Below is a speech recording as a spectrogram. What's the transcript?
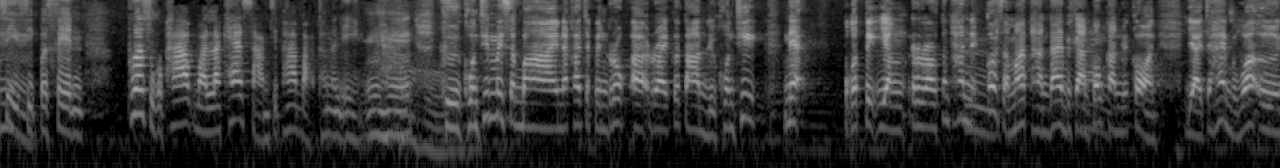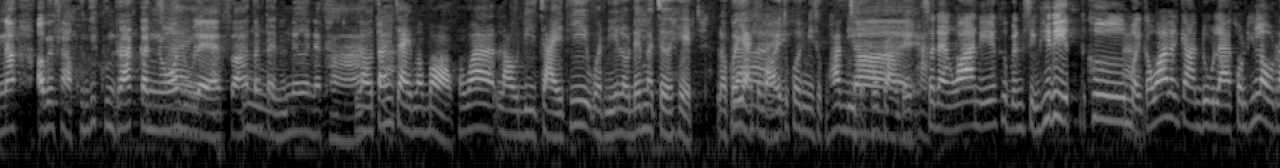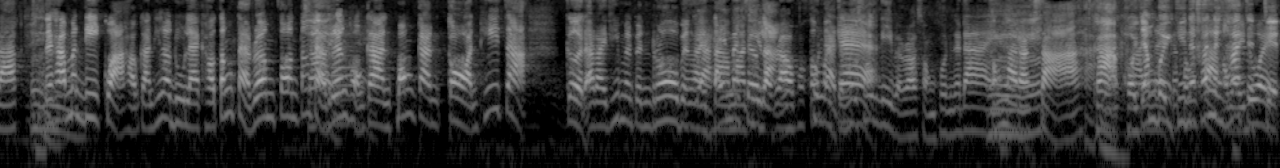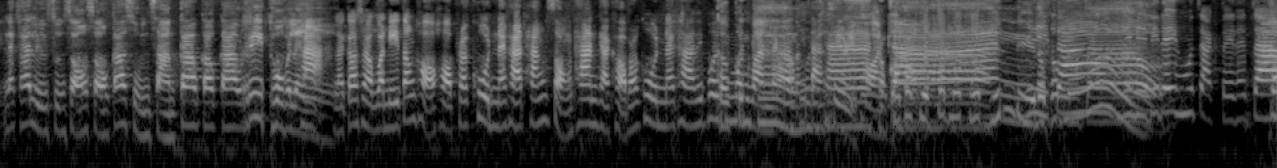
40% เพื่อสุขภาพวันละแค่ 35 บาทเท่านั้นเองอือฮึคือคนที่ไม่สบายนะคะ จะเป็นโรคอะไรก็ตาม หรือคนที่เนี่ยปกติอย่างเราท่านๆเนี่ยก็สามารถทานได้เป็นการป้องกันไว้ก่อน อยากจะให้แบบว่าเออนะ เอาไปฝากคนที่คุณรักกันเนาะใช่ดูแลซะอืม ตั้งแต่เนิ่นๆนะคะ เราตั้งใจมาบอก เพราะว่าเราดีใจที่วันนี้เราได้มาเจอเห็ดเราก็อยากจะบอกให้ทุกคนมีสุขภาพดีแบบพวกเราด้วยค่ะ แสดงว่านี่ก็คือเป็นสิ่งที่ดี คือเหมือนกับว่าเป็นการดูแลคนที่เรารักนะคะ มันดีกว่าค่ะการที่เราดูแลเขาตั้งแต่เริ่มต้น ตั้งแต่ใช่เรื่องของการป้องกันก่อนที่จะ เกิดอะไรที่มันเป็นโรคเป็นอะไรอยากตาให้มมามาเจทีอหแบลับงเราเพราะต้คุองณมาอาจจะแก้ ไม่โชคดีแบบเราสองคนก็ได้ต้องมารักษา ค่ะนขอย้ำเบอร์อีกทีนะคะแล้วก็ต้องฝากเอาไว้ด้วย 1577 นะคะ หรือ 022903999 รีบโทรไปเลย ค่ะ แล้วก็สำหรับวันนี้ต้องขอขอบพระคุณนะคะ ทั้งสองท่านค่ะ ขอบพระคุณนะคะ พี่ปุ้ยขอบพี่มคุนณต์วันนะคะค่ะพี่ตังขอบสิคุณริพค่ะรขอบพระคุณครับนะครับยินดีแล้วครับจ้าน้องยินดีที่ได้รู้จักเตยนะเจ้า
